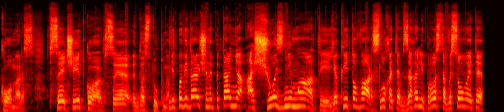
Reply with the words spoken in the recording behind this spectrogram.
комерс. Все чітко, все доступно. Відповідаючи на питання, а що знімати, який товар? Слухайте, взагалі просто висовуєте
